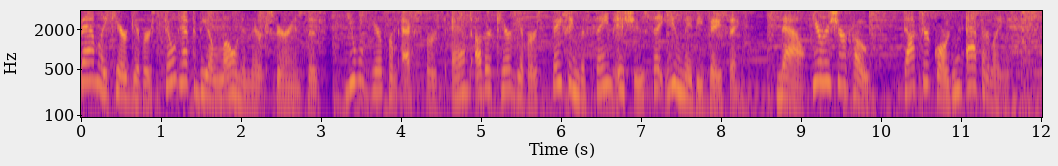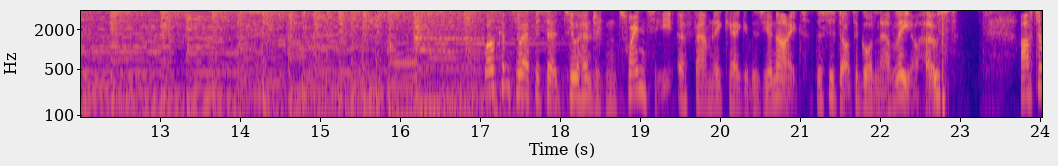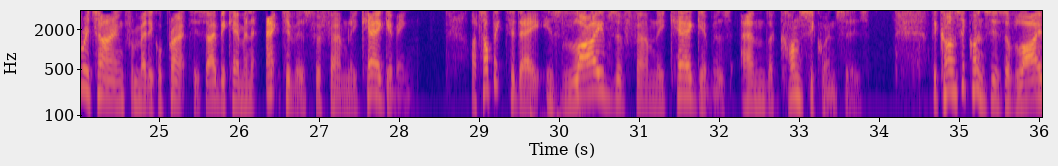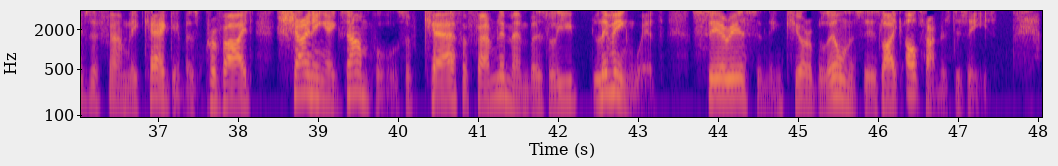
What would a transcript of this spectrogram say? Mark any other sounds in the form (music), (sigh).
Family caregivers don't have to be alone in their experiences. You will hear from experts and other caregivers facing the same issues that you may be facing. Now, here is your host, Dr. Gordon Atherley. Welcome to episode 220 of Family Caregivers Unite. This is Dr. Gordon Atherley, your host. After retiring from medical practice, I became an activist for family caregiving. Our topic today is lives of family caregivers and the consequences. The consequences of lives of family caregivers provide shining examples of care for family members lead, living with serious and incurable illnesses like Alzheimer's disease.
